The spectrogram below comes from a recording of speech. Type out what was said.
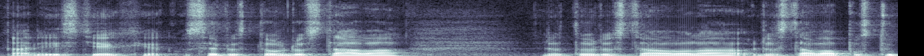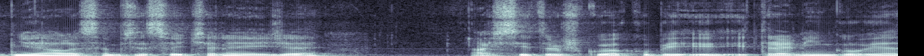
tady z těch, jako se do toho dostává, do toho dostávala, dostává postupně, ale jsem přesvědčený, že až si trošku jakoby i, i tréninkově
